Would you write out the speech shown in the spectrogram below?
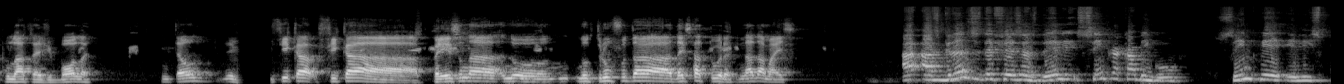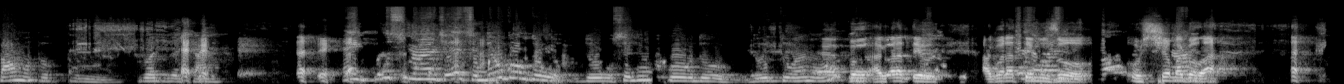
pular atrás de bola. Então, fica, fica preso na, no, no trunfo da, da estatura, nada mais. As grandes defesas dele sempre acabam em gol. Sempre ele espalma para o adversário. É impressionante. É, você viu o gol do, do segundo gol do, do Ituano? É, agora temos, agora temos o, o chama golaço.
